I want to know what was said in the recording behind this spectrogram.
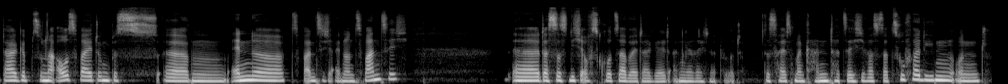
Da gibt es so eine Ausweitung bis ähm, Ende 2021, äh, dass das nicht aufs Kurzarbeitergeld angerechnet wird. Das heißt, man kann tatsächlich was dazu verdienen und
